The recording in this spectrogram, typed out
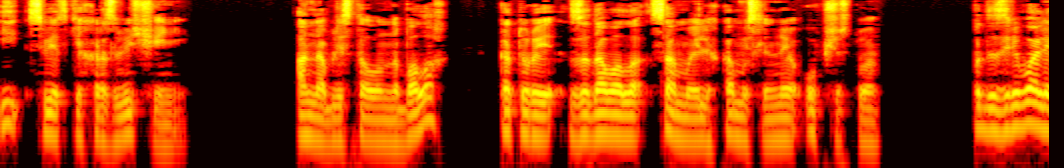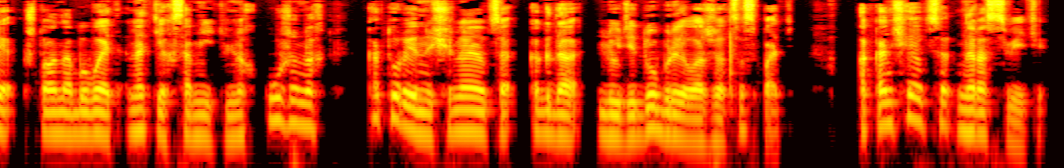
и светских развлечений. Она блистала на балах, которые задавало самое легкомысленное общество. Подозревали, что она бывает на тех сомнительных ужинах, которые начинаются, когда люди добрые ложатся спать, а кончаются на рассвете.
